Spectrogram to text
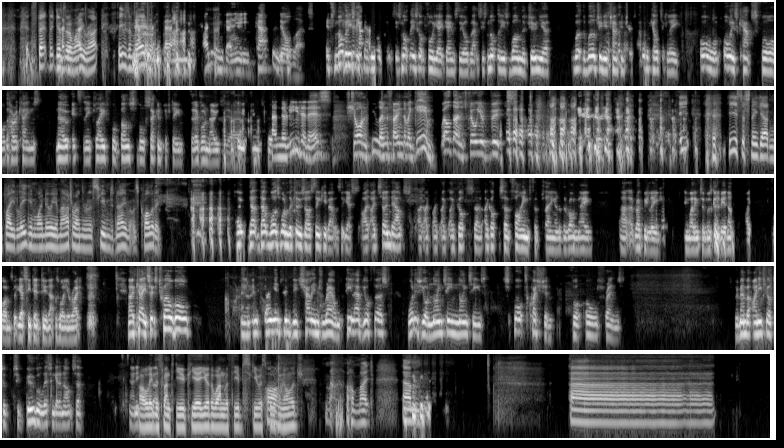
It's that that gives it away, right? He was a madman. I think I knew he captained the All Blacks. It's not that he's Usually captain the All Blacks. It's not that he's got 48 games for the All Blacks. It's not that he's won the junior, the World Junior Championships or the Celtic League or all his caps for the Hurricanes. No, it's that he played for Barnstaple, second 15, that everyone knows. Yeah. who he's famous for. And the reason is Sean Phelan found him a game. Well done, fill your boots. he, he used to sneak out and play League in Wainuiomata under an assumed name. It was quality. That that was one of the clues I was thinking about. Was that yes, I, I turned out I, I, I- I got uh, I got uh, fined for playing under the wrong name uh, at rugby league in Wellington. Was going to be another like, one, but yes, he did do that as well. You're right. Okay, so it's twelve all, um, and it's going into the challenge round. P Lab, you're first. What is your 1990s sports question for old friends? Remember, I need to be able to, to Google this and get an answer. And if, I'll leave uh, this one to you, Pierre. You're the one with the obscure sporting Oh. knowledge. Oh, mate. Um, uh,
